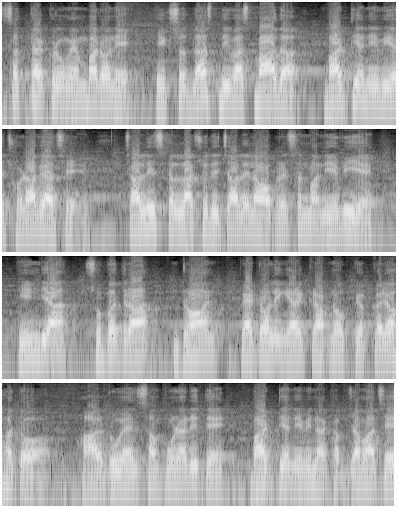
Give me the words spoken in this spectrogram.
સત્તર ક્રૂ મેમ્બરોને એકસો દસ દિવસ બાદ ભારતીય નેવીએ છોડાવ્યા છે. ચાલીસ કલાક સુધી ચાલેલા ઓપરેશનમાં નેવીએ ઇન્ડિયા સુભદ્રા ડ્રોન પેટ્રોલિંગ એરક્રાફ્ટનો ઉપયોગ કર્યો હતો. હાલ રૂએન સંપૂર્ણ રીતે ભારતીય નેવીના કબજામાં છે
